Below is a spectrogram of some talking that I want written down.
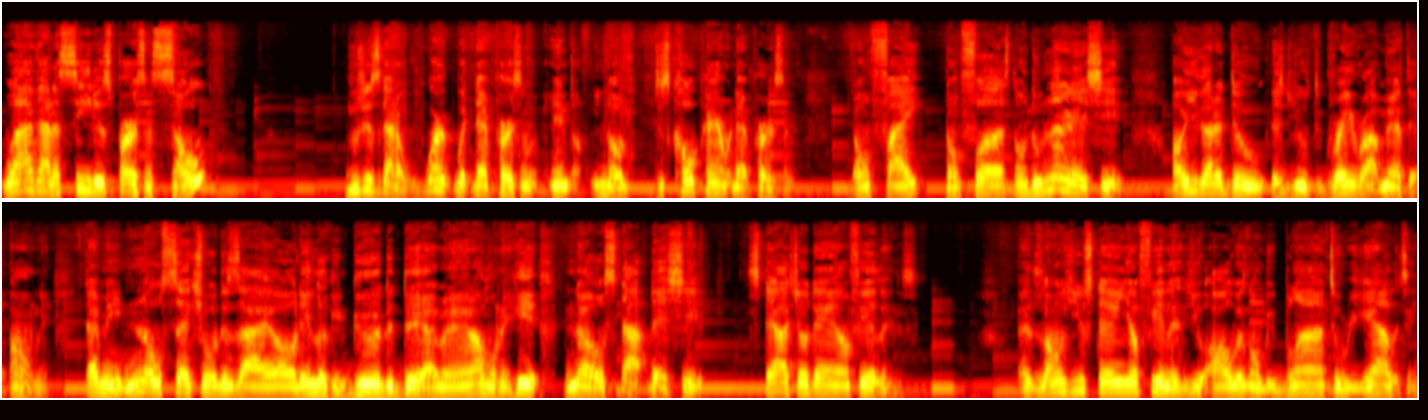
Well, I gotta see this person. So you just gotta work with that person and you know, just co-parent with that person. Don't fight, don't fuss, don't do none of that shit. All you gotta do is use the gray rock method only. That means no sexual desire. Oh, they looking good today, man. I wanna hit. No, stop that shit. Stay out your damn feelings. As long as you stay in your feelings, you always gonna be blind to reality.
